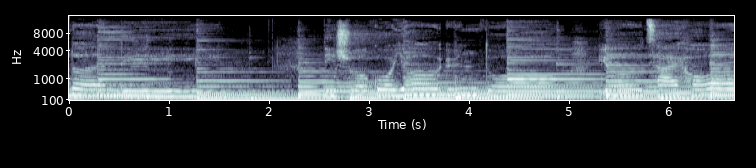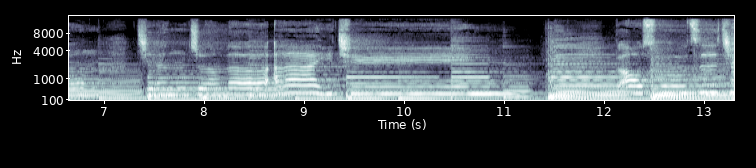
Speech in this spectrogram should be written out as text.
轮里，你说过有云朵，有彩虹，见证了爱情。告诉自己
